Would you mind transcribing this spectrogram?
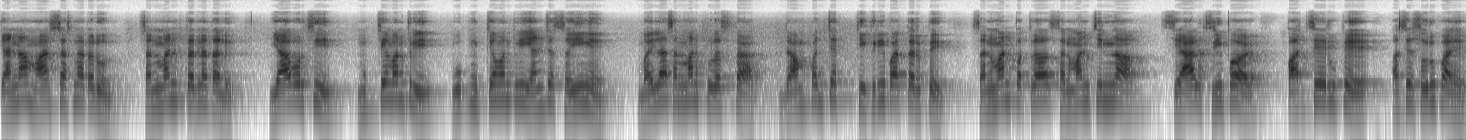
त्यांना महाराष्ट्र शासनाकडून सन्मानित करण्यात आले. यावर्षी मुख्यमंत्री उपमुख्यमंत्री यांच्या सहीने महिला सन्मान पुरस्कार ग्रामपंचायत केकरीपारतर्फे सन्मानपत्र सन्मानचिन्ह श्याल श्रीफळ पाचशे रुपये असे स्वरूप आहे.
